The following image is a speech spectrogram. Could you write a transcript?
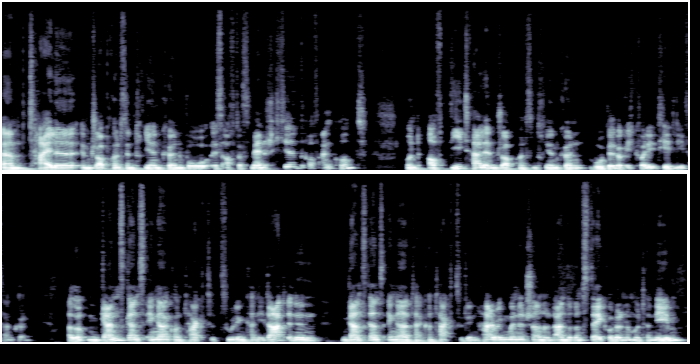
ähm, Teile im Job konzentrieren können, wo es auf das Menschliche drauf ankommt und auf die Teile im Job konzentrieren können, wo wir wirklich Qualität liefern können. Also ein ganz, ganz enger Kontakt zu den KandidatInnen, ein ganz, ganz enger Kontakt zu den Hiring Managern und anderen Stakeholdern im Unternehmen.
